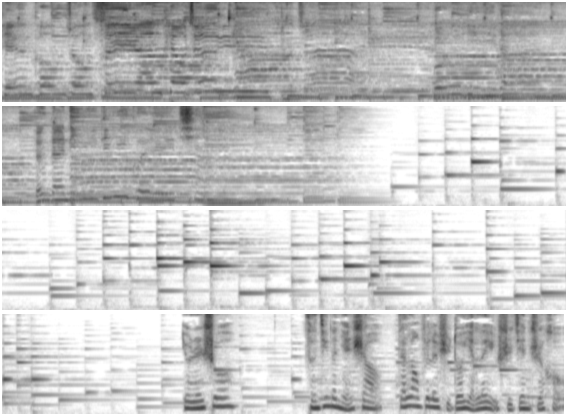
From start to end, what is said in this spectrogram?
天空中虽然飘着雨我依然等待你的归期有人说曾经的年少在浪费了许多眼泪与时间之后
